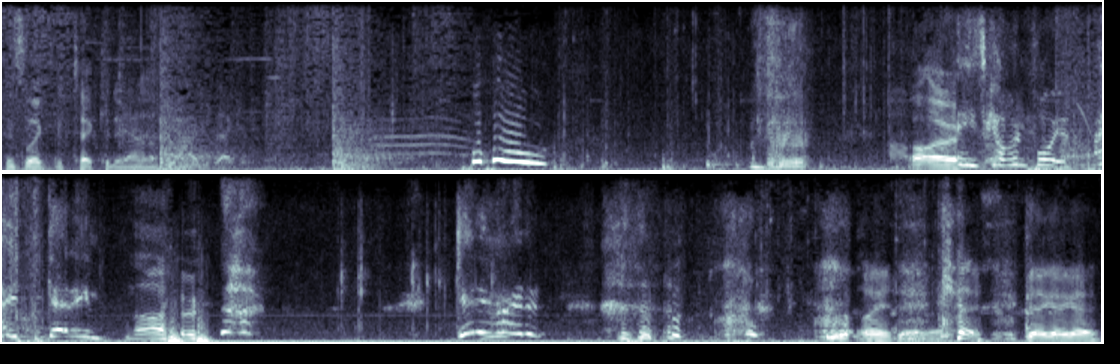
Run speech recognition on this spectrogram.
He's like protecting him now. Five seconds. Uh oh. He's coming for you! Hey, get him! No. No. Get him, Raiden! Wait, damn it. go, go, go,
